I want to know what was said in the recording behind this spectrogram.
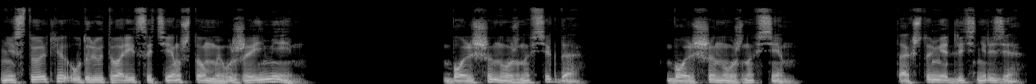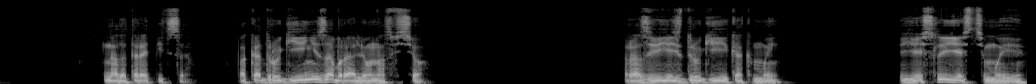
Не стоит ли удовлетвориться тем, что мы уже имеем? Больше нужно всегда. Больше нужно всем. Так что медлить нельзя. Надо торопиться, пока другие не забрали у нас все. Разве есть другие, как мы? Если есть мы,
